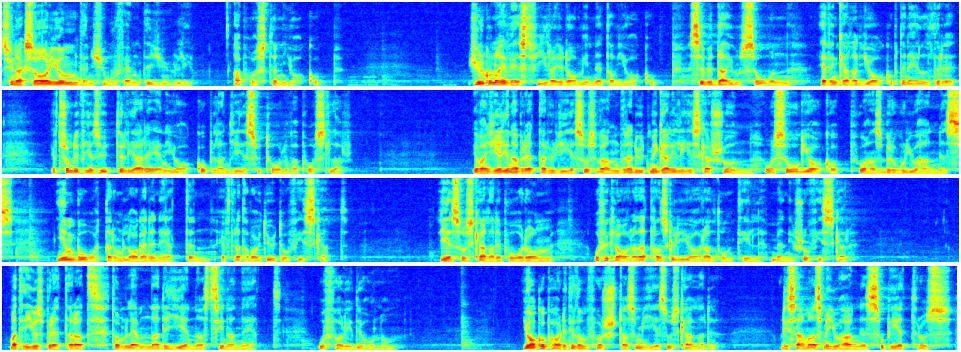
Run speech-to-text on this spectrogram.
Synaxarium den 25 juli. Aposteln Jakob. Kyrkorna i väst firar idag minnet av Jakob, Sebedaios son, även kallad Jakob den äldre, eftersom det finns ytterligare en Jakob bland Jesu tolv apostlar. Evangelierna berättar hur Jesus vandrade ut med Galileiska sjön och såg Jakob och hans bror Johannes i en båt där de lagade näten efter att ha varit ute och fiskat. Jesus kallade på dem och förklarade att han skulle göra dem till människofiskare. Matteus berättar att de lämnade genast sina nät och följde honom. Jakob hörde till de första som Jesus kallade och tillsammans med Johannes och Petrus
